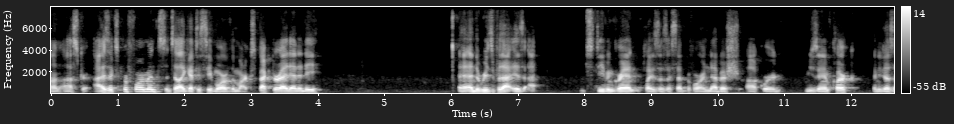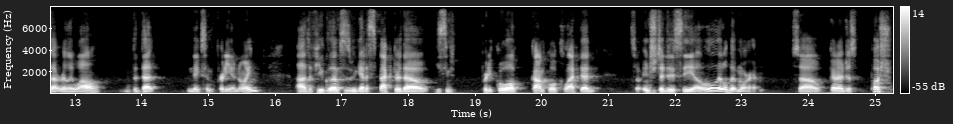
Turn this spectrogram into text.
on Oscar Isaac's performance until I get to see more of the Mark Spector identity. And the reason for that is Stephen Grant plays, as I said before, a nebbish, awkward museum clerk, and he does that really well. But that makes him pretty annoying. Uh, the few glimpses we get of Spector, though, he seems pretty cool, calm, cool, collected. So interested to see a little bit more of him. So gonna just push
